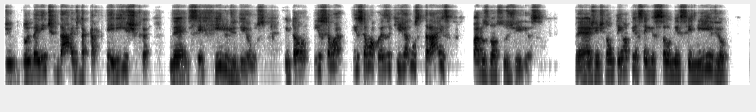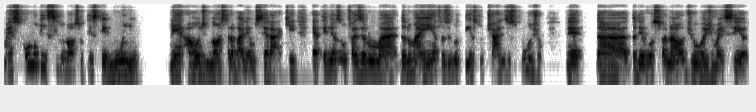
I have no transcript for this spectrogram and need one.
de, da identidade, da característica né, de ser filho de Deus. Então, isso é, uma, isso é uma coisa que já nos traz para os nossos dias. Né? A gente não tem uma perseguição nesse nível, mas como tem sido o nosso testemunho né, aonde nós trabalhamos? Será que é até mesmo fazendo uma, dando uma ênfase no texto de Charles Spurgeon, né, da, da devocional de hoje mais cedo?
